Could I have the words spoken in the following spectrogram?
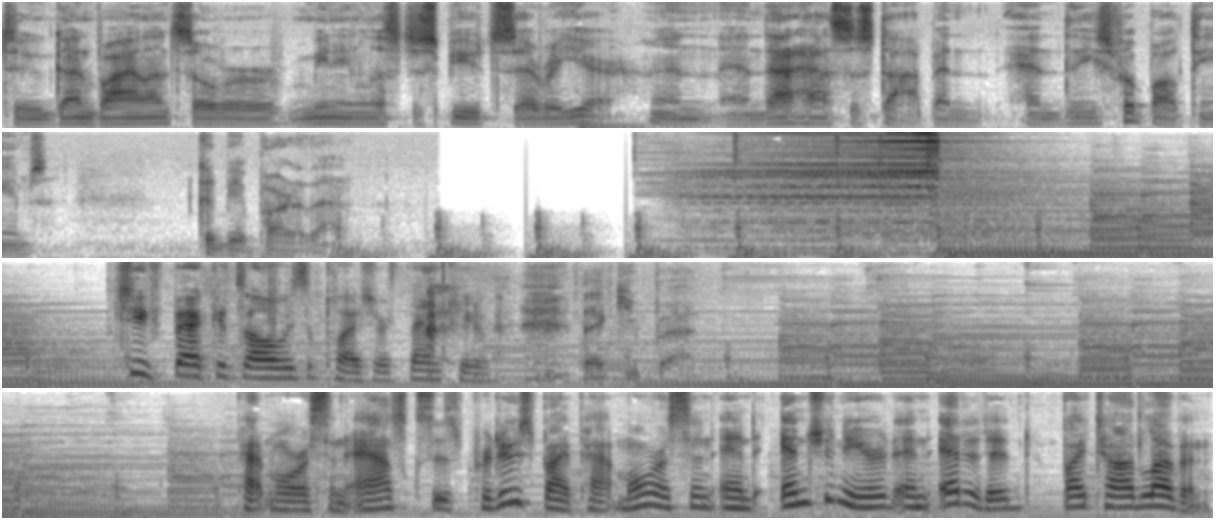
to gun violence over meaningless disputes every year, and and that has to stop. And and these football teams could be a part of that. Chief Beck, it's always a pleasure. Thank you. Thank you, Patt. Patt Morrison Asks is produced by Patt Morrison and engineered and edited by Todd Levin.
